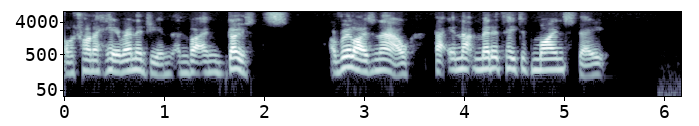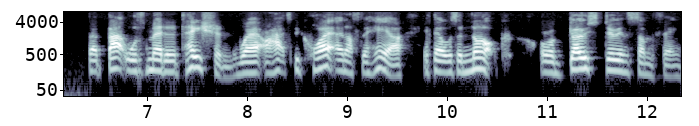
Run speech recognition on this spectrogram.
I was trying to hear energy and, and, and ghosts. I realize now that in that meditative mind state, that that was meditation where I had to be quiet enough to hear if there was a knock or a ghost doing something.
